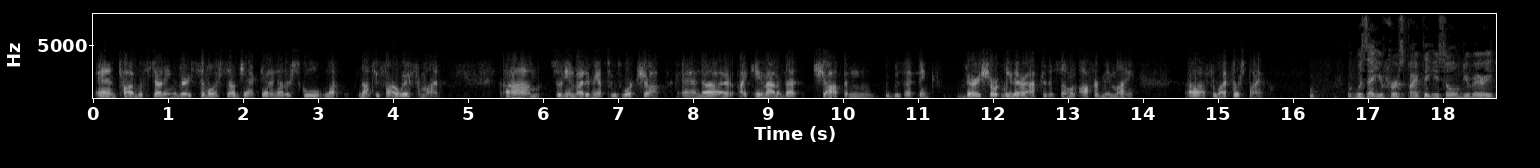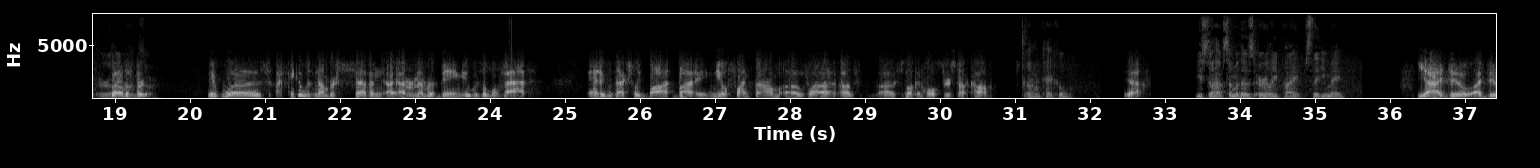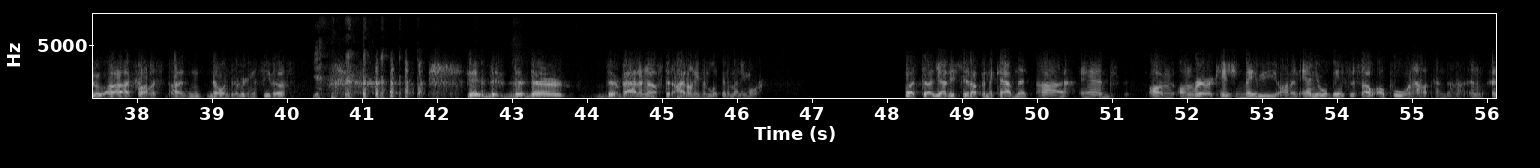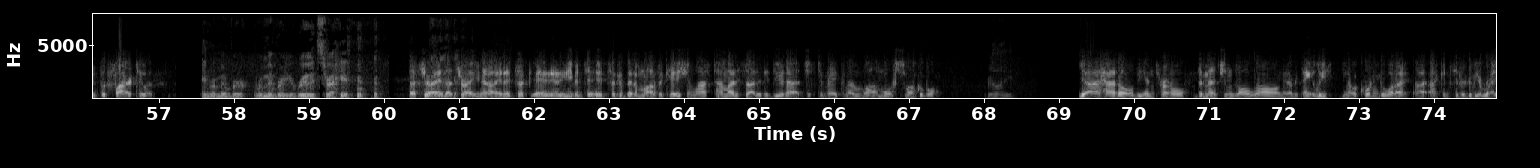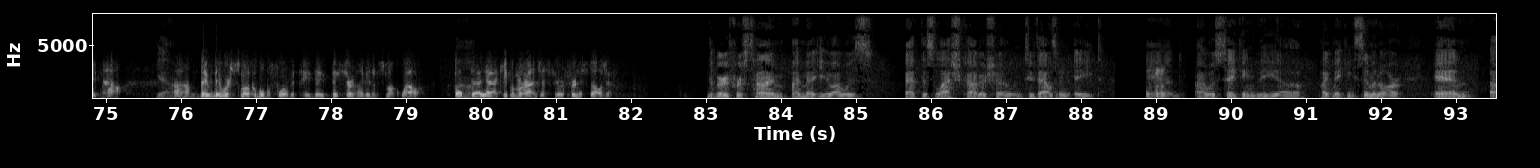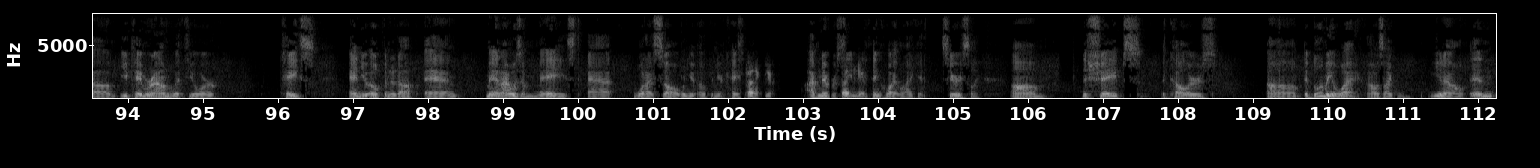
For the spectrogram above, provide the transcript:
and Todd was studying a very similar subject at another school not not too far away from mine. Um, so he invited me up to his workshop, and uh, I came out of that shop, and it was I think very shortly thereafter that someone offered me money uh, for my first pipe. Was that your first pipe that you sold? Your very early Well, the ones? fir- or- It was, I think it was number seven. I, I remember it being, it was a Lovat, and it was actually bought by Neil Flancbaum of uh, of uh, SmokeandHolsters.com. Oh, okay, cool. Yeah, Do you still have some of those early pipes that you made? yeah, I do, I do. Uh, I promise, uh, n- no one's ever going to see those. Yeah. they, they, they're they're bad enough that I don't even look at them anymore. But uh, yeah, they sit up in the cabinet, uh, and on on rare occasion, maybe on an annual basis, I'll, I'll pull one out and uh, and and put fire to it. And remember remember your roots, right? That's right. That's right. You know, and it took it even t- it took a bit of modification last time I decided to do that, just to make them uh, more smokable. really. Yeah, I had all the internal dimensions all wrong and everything. At least you know, according to what I I, I consider to be right now. Yeah. Um, they they were smokable before, but they they, they certainly didn't smoke well. But Oh. uh, yeah, I keep them around just for for nostalgia. The very first time I met you, I was at this last Chicago show in 2008, Mhm. and I was taking the uh, pipe making seminar, and um, you came around with your case, and you opened it up, and man, I was amazed at what I saw when you opened your case. Thank you. I've never Thank seen you. anything quite like it. Seriously, um, the shapes, the colors, um, it blew me away. I was like, you know, and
